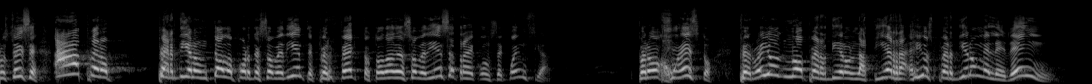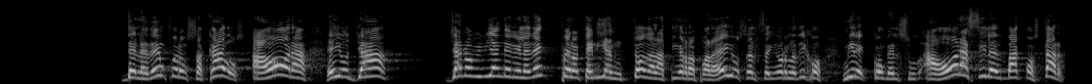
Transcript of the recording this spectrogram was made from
Usted dice, ah, pero perdieron todo por desobediente. Perfecto, toda desobediencia trae consecuencia. Pero ojo esto, pero ellos no perdieron la tierra, ellos perdieron el Edén. Del Edén fueron sacados. Ahora ellos ya ya no vivían en el Edén, pero tenían toda la tierra para ellos. El Señor le dijo, mire, con el sud, ahora sí les va a costar,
